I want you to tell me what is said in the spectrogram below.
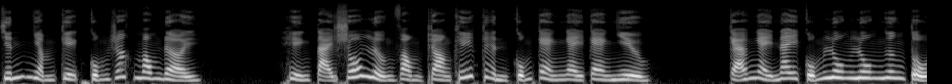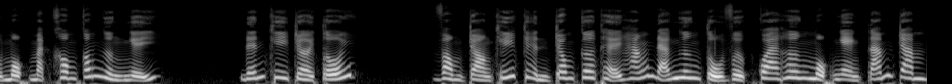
Chính Nhậm Kiệt cũng rất mong đợi. Hiện tại số lượng vòng tròn khí kình cũng càng ngày càng nhiều. Cả ngày nay cũng luôn luôn ngưng tụ một mạch không có ngừng nghỉ. Đến khi trời tối, vòng tròn khí kình trong cơ thể hắn đã ngưng tụ vượt qua hơn 1800.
